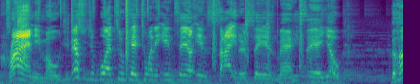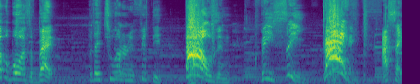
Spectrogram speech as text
Crying emoji. That's what your boy 2K20 Intel Insider says, man. He said, yo, the hoverboards are back, but they 250,000 VC. Dang! I say,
